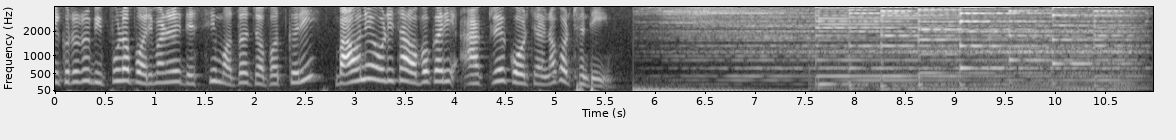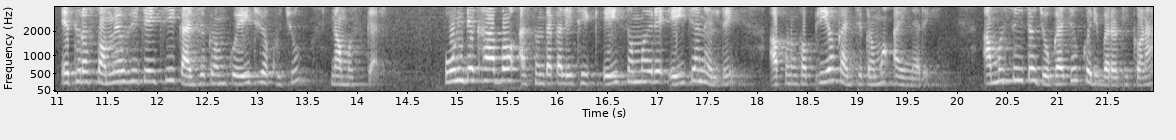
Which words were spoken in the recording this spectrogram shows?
ନିକଟରୁ ବିପୁଳ ପରିମାଣରେ ଦେଶୀ ମଦ ଜବତ କରି ବାଉନେ ଓଡ଼ିଶା ଅବକାରୀ ଆକ୍ଟରେ କୋର୍ଟ ଚାଲାଣ କରିଛନ୍ତି। ଏଥର ସମୟ ହୋଇଯାଇଛି କାର୍ଯ୍ୟକ୍ରମକୁ ଏଇଠି ରଖୁଛୁ। ନମସ୍କାର। ପୁଣି ଦେଖାହେବ ଆସନ୍ତାକାଲି ଠିକ୍ ଏହି ସମୟରେ ଏହି ଚ୍ୟାନେଲରେ ଆପଣଙ୍କ ପ୍ରିୟ କାର୍ଯ୍ୟକ୍ରମ ଆଇନାରେ। ଆମ ସହିତ ଯୋଗାଯୋଗ କରିବାର ଠିକଣା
